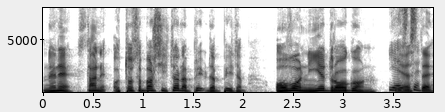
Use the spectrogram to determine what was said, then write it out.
ne, ne, stane. O, to sam baš i htio da, pri- da pitam. Ovo nije Drogon. Jeste. Jeste?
